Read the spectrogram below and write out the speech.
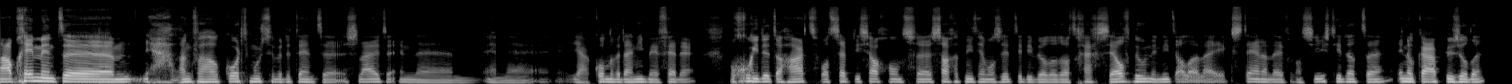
Maar op een gegeven moment, uh, ja, lang verhaal kort, moesten we de tent uh, sluiten en, uh, en uh, ja, konden we daar niet meer verder. We groeiden te hard. WhatsApp die zag ons, zag het niet helemaal zitten. Die wilde dat graag zelf doen en niet allerlei externe leveranciers die dat in elkaar puzzelden.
